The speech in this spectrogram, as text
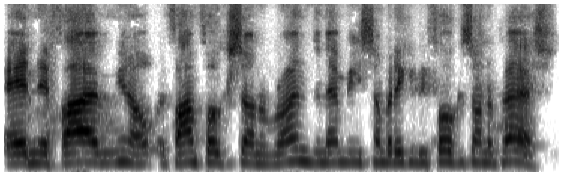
and if I'm, you know, if I'm focused on the run, then that means somebody can be focused on the pass.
